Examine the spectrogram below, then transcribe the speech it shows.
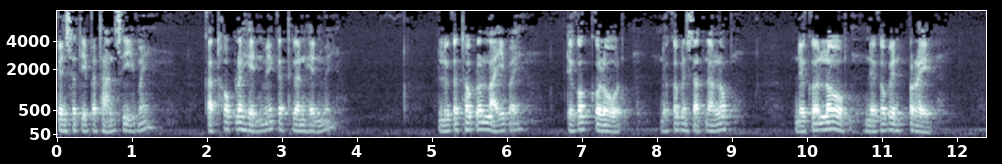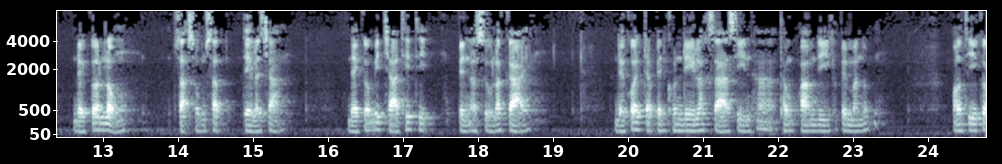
ป็นสติปัฏฐานสี่ไหมกระทบแล้วเห็นไหมกระเทือนเห็นไหมหรือกระทบแล้วไหลไป เดี๋ยวก็โกรธเดี๋ยวก็เป็นสัตว์นรกเดี๋ยวก็โลภเดี๋ยวก็เป็นเปรตเดี๋ยวก็หลงสะสมสัตว์เดรัจฉานเดี๋ยวก็มิจฉาทิฏฐิเป็นอสุรกาย เดี๋ยวก็จะเป็นคนดีรักษาศีลห้าทำความดีก็เป็นมนุษย์ บางทีก็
